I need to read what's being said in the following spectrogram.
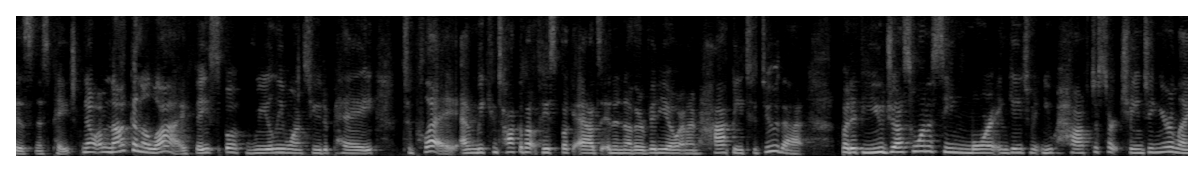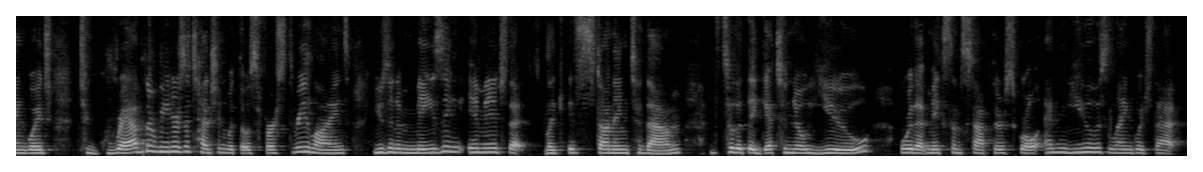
business page. Now, I'm not going to lie, Facebook really wants you to pay to play. And we can talk about Facebook ads in another video, and I'm happy to do that. But if you just want to see more engagement, you have to start changing your language to grab the reader's attention with those first three lines, use an amazing image that like is stunning to them so that they get to know you or that makes them stop their scroll and use language that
